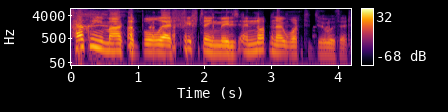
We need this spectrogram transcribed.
How can you mark the ball out 15 metres and not know what to do with it?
